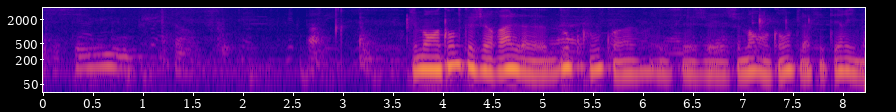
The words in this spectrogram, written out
c'est- mou, putain. Pardon. Je me rends compte que je râle euh, beaucoup, quoi. Je, je m'en rends compte, là, c'est terrible.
